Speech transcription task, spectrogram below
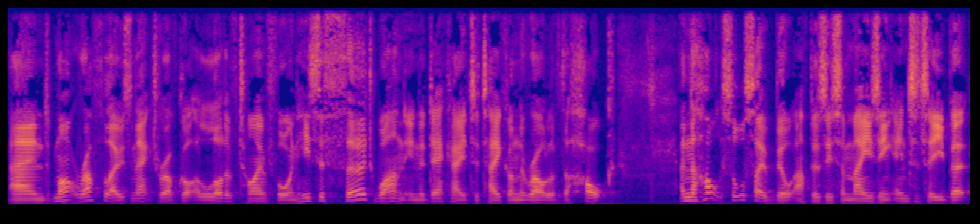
And Mark Ruffalo is an actor I've got a lot of time for, and he's the third one in a decade to take on the role of the Hulk. And the Hulk's also built up as this amazing entity, but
